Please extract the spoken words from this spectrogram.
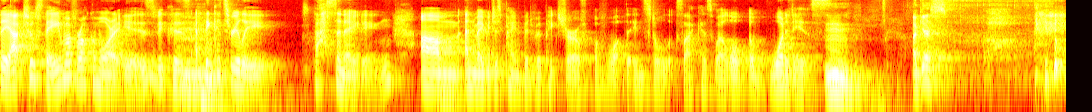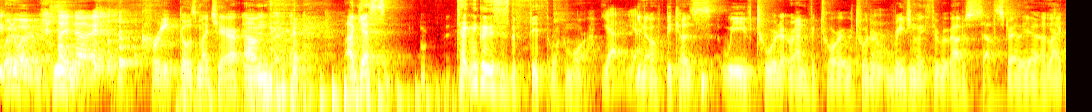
the actual theme of Rockamora is because I think it's really fascinating um, and maybe just paint a bit of a picture of, of what the install looks like as well or, or what it is. I guess. Where do I begin? I know. Creak goes my chair. Um, I guess technically this is the fifth Rockamora. Yeah, yeah. You know, because we've toured it around Victoria, we've toured it regionally throughout South Australia, like.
